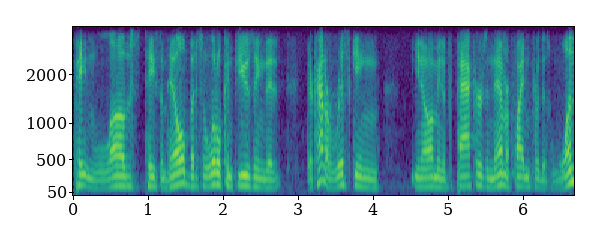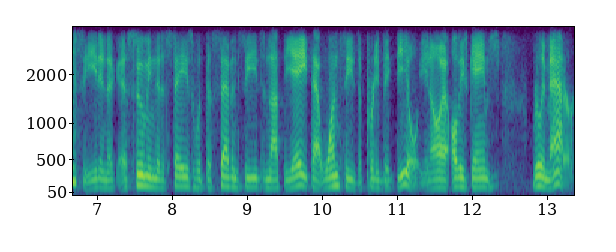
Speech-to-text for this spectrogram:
Payton loves Taysom Hill, but it's a little confusing that they're kind of risking. You know, I mean, if the Packers and them are fighting for this one seed, and assuming that it stays with the seven seeds and not the eight, that one seed's a pretty big deal. You know, all these games really matter.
